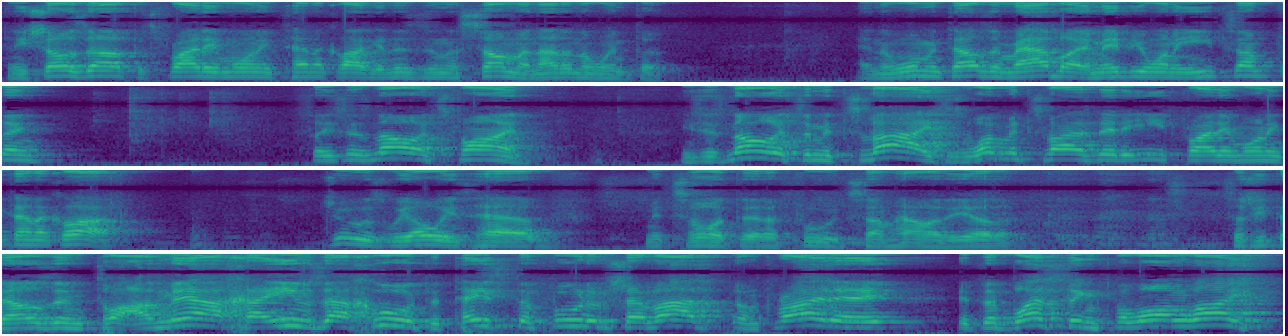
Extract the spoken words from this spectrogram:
And he shows up, it's Friday morning, 10 o'clock, and this is in the summer, not in the winter. And the woman tells him, Rabbi, maybe you want to eat something? So he says, No, it's fine. He says, No, it's a mitzvah. He says, What mitzvah is there to eat Friday morning, 10 o'clock? Jews, we always have mitzvot that are food somehow or the other. So she tells him, to taste the food of Shabbat on Friday, it's a blessing for long life.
